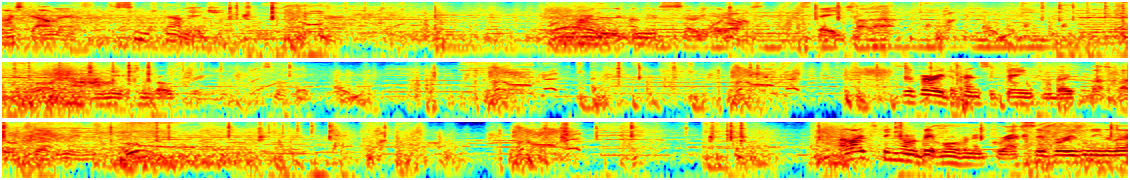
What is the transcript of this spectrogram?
Nice down air. That does so much damage. Mine unnecessarily go off stage like that. Ah, I mean, he rolled through me. That's not good. It's a very defensive game from both of us by the looks I like to think I'm a bit more of an aggressive Rosalina though.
